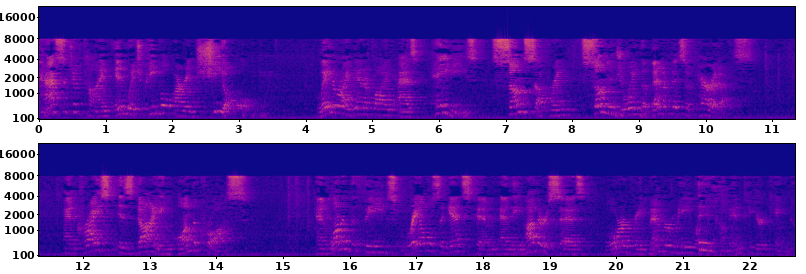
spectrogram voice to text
passage of time in which people are in Sheol, later identified as Hades, some suffering, some enjoying the benefits of paradise. And Christ is dying on the cross, and one of the thieves rails against him, and the other says, Lord, remember me when you come into your kingdom.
